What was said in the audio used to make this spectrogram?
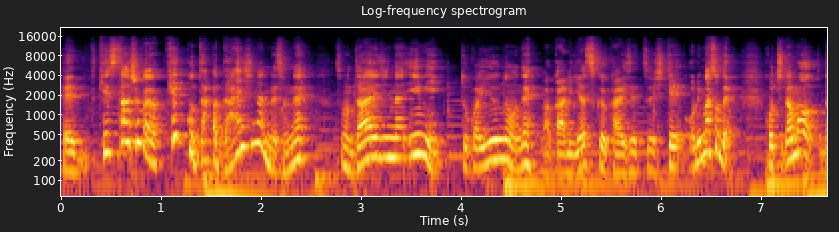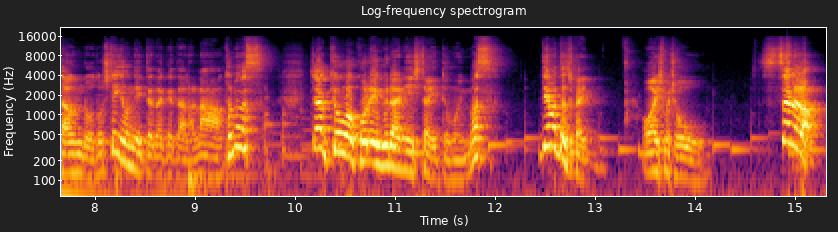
えー、決算書が結構だから大事なんですよね。その大事な意味とかいうのをね、わかりやすく解説しておりますので、こちらもダウンロードして読んでいただけたらなと思います。じゃあ今日はこれぐらいにしたいと思います。ではまた次回お会いしましょう。さよなら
